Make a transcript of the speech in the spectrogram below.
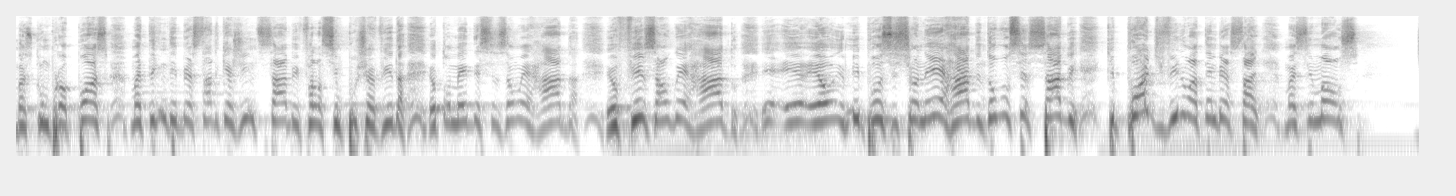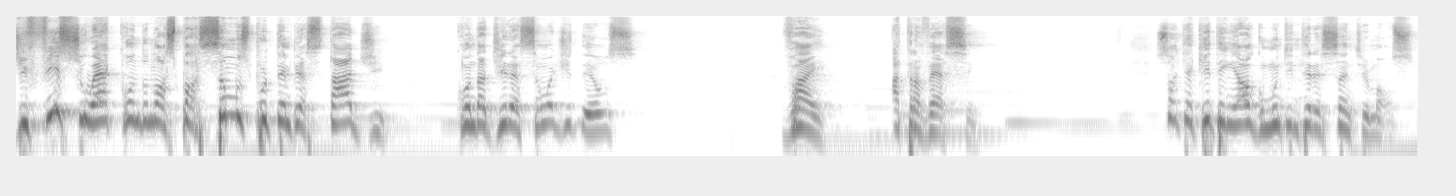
mas com propósito, mas tem tempestade que a gente sabe e fala assim: puxa vida, eu tomei decisão errada, eu fiz algo errado, eu, eu, eu me posicionei errado. Então você sabe que pode vir uma tempestade, mas irmãos, difícil é quando nós passamos por tempestade, quando a direção é de Deus. Vai, atravessem. Só que aqui tem algo muito interessante, irmãos.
